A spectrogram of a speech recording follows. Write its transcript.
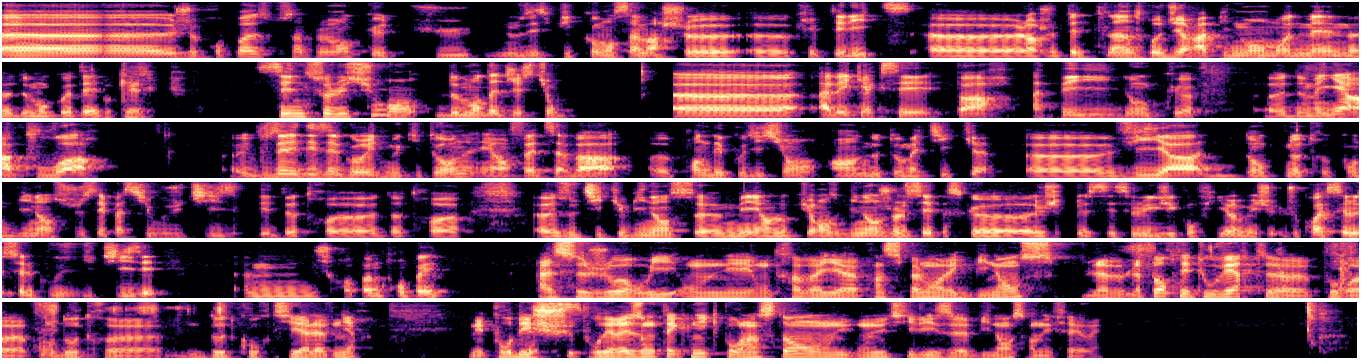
euh, je propose tout simplement que tu nous expliques comment ça marche euh, Cryptelite. alors je vais peut-être l'introduire rapidement moi-même de mon côté. C'est une solution de mandat de gestion avec accès par API, donc de manière à pouvoir euh, vous avez des algorithmes qui tournent et en fait, ça va euh, prendre des positions en automatique euh, via donc notre compte Binance. Je ne sais pas si vous utilisez d'autres outils que Binance, mais en l'occurrence Binance, je le sais parce que c'est celui que j'ai configuré, mais je, crois que c'est le seul que vous utilisez. je ne crois pas me tromper. À ce jour, oui, on, est, on travaille principalement avec Binance. La, porte est ouverte pour d'autres courtiers à l'avenir. Mais pour des, pour des raisons techniques, pour l'instant, on, utilise Binance en effet, oui.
